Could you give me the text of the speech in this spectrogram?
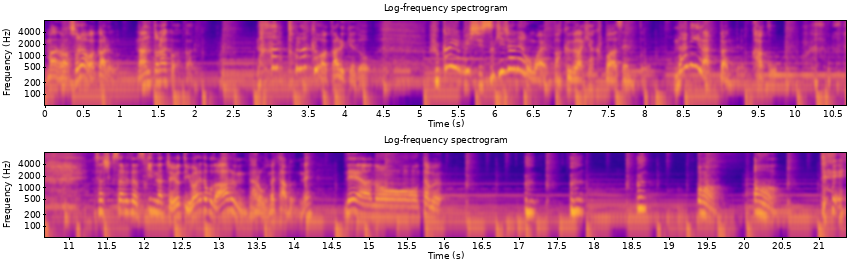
まあまあそれはわかるわ。なんとなくわかる。なくわかるけど深読みしすぎじゃね？お前。爆が100%何があったんだよ過去。優しくされたら好きになっちゃうよって言われたことあるんだろうね多分ね。であのー、多分「ううううんうん」って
